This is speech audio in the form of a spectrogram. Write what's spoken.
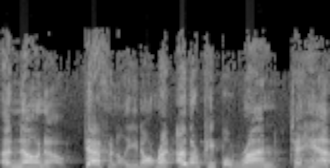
a no no. Definitely, you don't run. Other people run to him.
